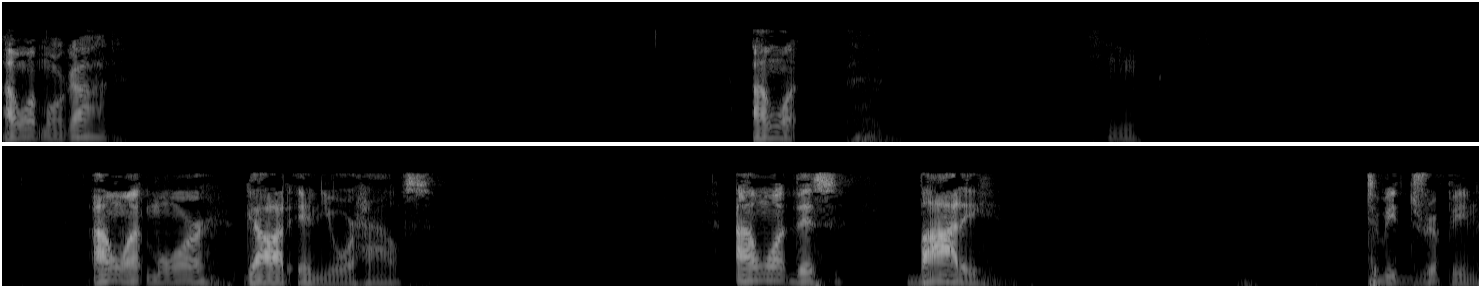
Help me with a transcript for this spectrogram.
I want more God. I want. Hmm. I want more God in your house. I want this body to be dripping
